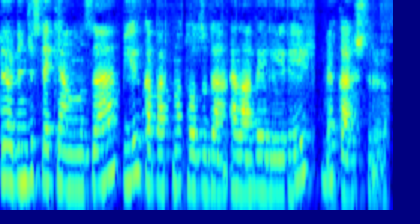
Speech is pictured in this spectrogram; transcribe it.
Dördüncü stəkanımıza bir qabartma tozu da əlavə edirik və qarışdırırıq.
